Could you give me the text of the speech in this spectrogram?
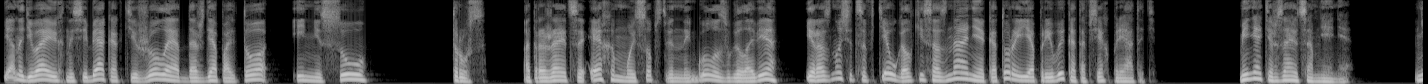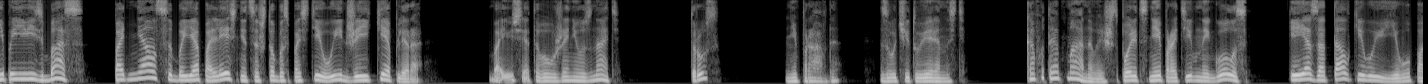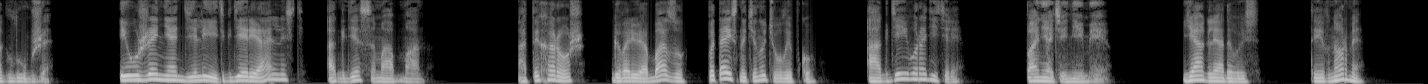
Я надеваю их на себя, как тяжелое от дождя пальто, и несу... Трус. Отражается эхом мой собственный голос в голове и разносится в те уголки сознания, которые я привык ото всех прятать. Меня терзают сомнения. Не появись Бас, поднялся бы я по лестнице, чтобы спасти Уиджи и Кеплера. Боюсь этого уже не узнать. Трус? Неправда. Звучит уверенность. Кого ты обманываешь? Спорит с ней противный голос, и я заталкиваю его поглубже. И уже не отделить, где реальность, а где самообман. «А ты хорош», — говорю я Базу, пытаясь натянуть улыбку. «А где его родители?» «Понятия не имею». Я оглядываюсь. «Ты в норме?»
